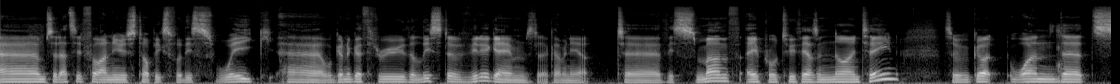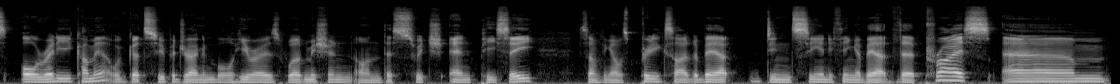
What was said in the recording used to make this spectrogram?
um, so that's it for our news topics for this week. Uh, we're going to go through the list of video games that are coming out uh, this month, April 2019. So we've got one that's already come out. We've got Super Dragon Ball Heroes World Mission on the Switch and PC. Something I was pretty excited about. Didn't see anything about the price. Um,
